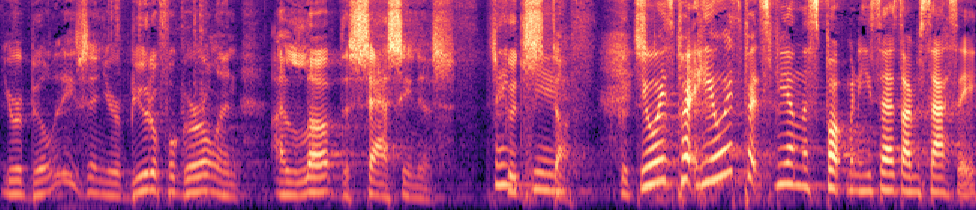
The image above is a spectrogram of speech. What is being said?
your abilities. And you're a beautiful girl, and I love the sassiness. It's Thank good you. stuff. He always put he always puts me on the spot when he says I'm sassy.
